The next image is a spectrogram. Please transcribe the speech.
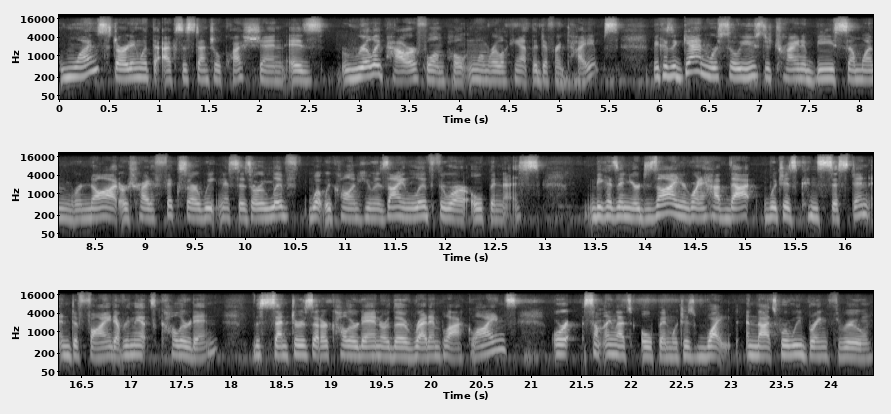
one starting with the existential question is really powerful and potent when we're looking at the different types. Because again we're so used to trying to be someone we're not or try to fix our weaknesses or live what we call in human design live through our openness. Because in your design you're going to have that which is consistent and defined everything that's colored in the centers that are colored in or the red and black lines or something that's open which is white. And that's where we bring through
